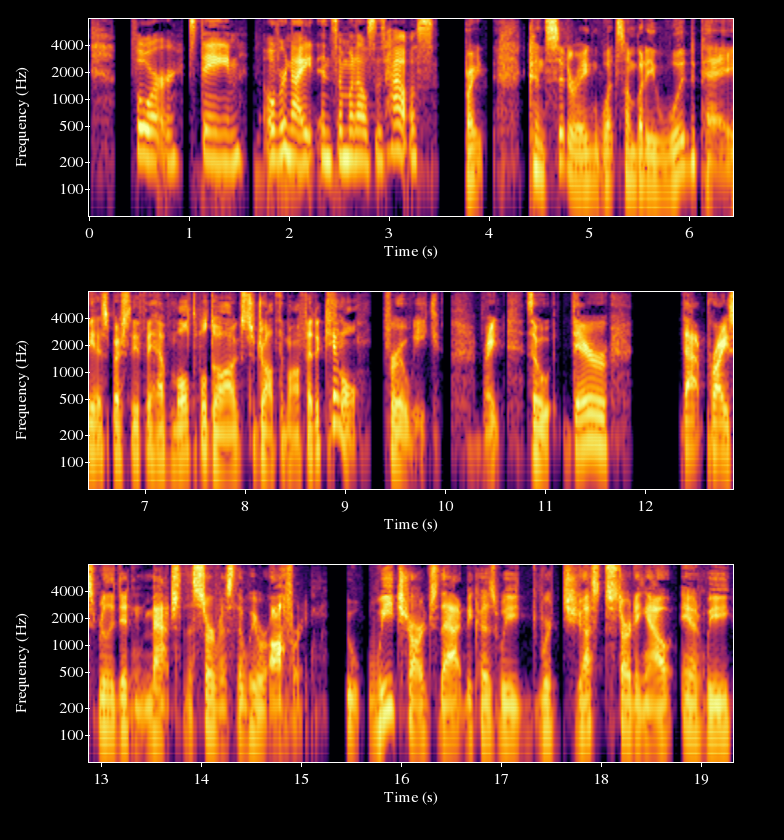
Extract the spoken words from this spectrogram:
for staying overnight in someone else's house. Right? Considering what somebody would pay, especially if they have multiple dogs to drop them off at a kennel for a week, right? So there that price really didn't match the service that we were offering. We charged that because we were just starting out and we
